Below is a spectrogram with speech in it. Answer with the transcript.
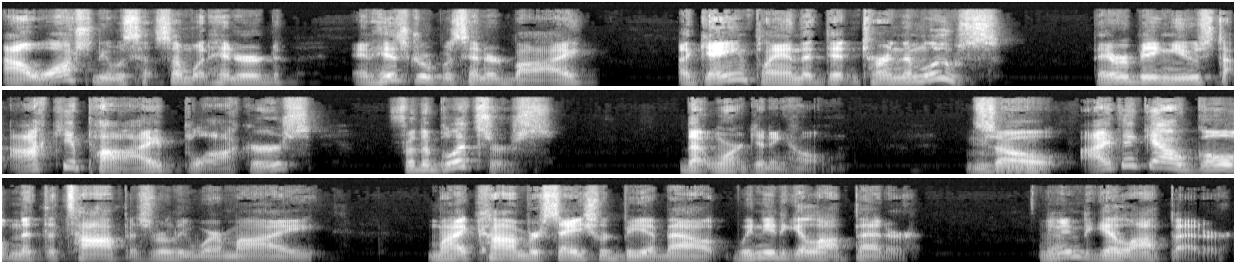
Al Washington was somewhat hindered, and his group was hindered by a game plan that didn't turn them loose. They were being used to occupy blockers for the blitzers that weren't getting home. Mm-hmm. So I think Al Golden at the top is really where my my conversation would be about. We need to get a lot better. We need to get a lot better.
